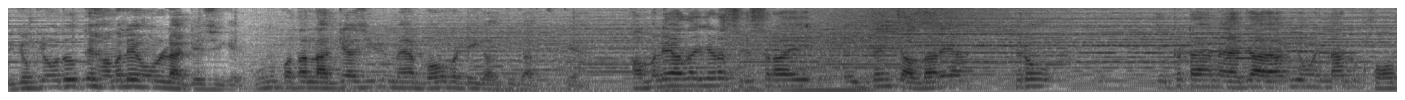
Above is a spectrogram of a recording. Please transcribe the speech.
ਵੀ ਕਿਉਂਕਿ ਉਹਦੇ ਉੱਤੇ ਹਮਲੇ ਹੋਣ ਲੱਗ ਗਏ ਸੀਗੇ। ਉਹਨੂੰ ਪਤਾ ਲੱਗ ਗਿਆ ਸੀ ਵੀ ਮੈਂ ਬਹੁਤ ਵੱਡੀ ਗਲਤੀ ਕਰ ਚੁੱਕਿਆ। ਹਮਲਿਆਂ ਦਾ ਜਿਹੜਾ ਸਿਲਸਿਲਾ ਇਹ ਇਦਾਂ ਹੀ ਚੱਲਦਾ ਰਿਹਾ ਫਿਰ ਉਹ ਇੱਕ ਟਾਈਮ ਇਹ ਜਿਹਾ ਆਇਆ ਵੀ ਉਹ ਇੰਨਾ ਕੁ ਖੌਫ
